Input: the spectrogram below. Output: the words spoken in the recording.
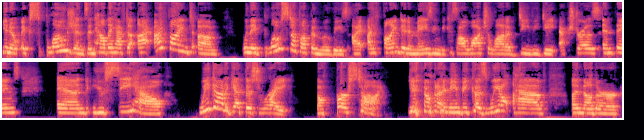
you know explosions and how they have to i, I find um when they blow stuff up in movies I, I find it amazing because i'll watch a lot of dvd extras and things. And you see how we got to get this right the first time. You know what i mean? Because we don't have another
